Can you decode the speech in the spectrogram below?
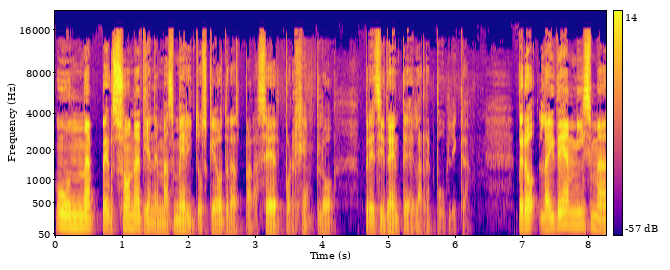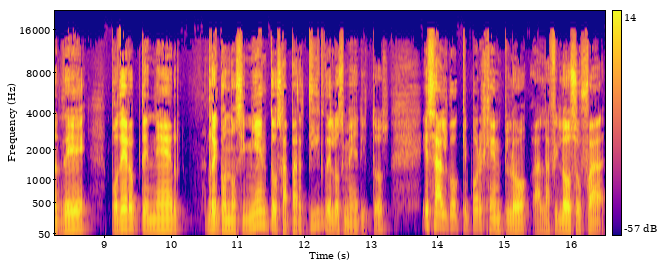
una persona tiene más méritos que otras para ser, por ejemplo, presidente de la República. Pero la idea misma de poder obtener reconocimientos a partir de los méritos es algo que, por ejemplo, a la filósofa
